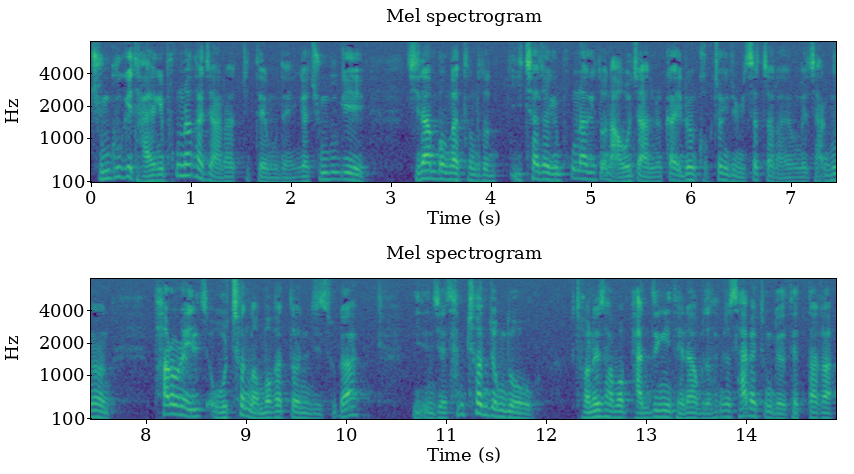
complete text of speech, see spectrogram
중국이 다행히 폭락하지 않았기 때문에 그러니까 중국이 지난번 같은 것도 2차적인 폭락이 또 나오지 않을까 이런 걱정이 좀 있었잖아요. 그러니까 작년 8월에 5천 넘어갔던 지수가 이제 3천 정도 전에서 한번 반등이 되나 보다 3,400 정도 됐다가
